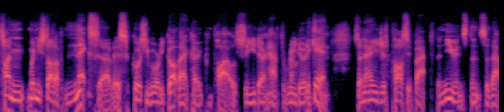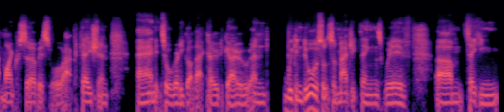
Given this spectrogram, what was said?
Time when you start up the next service, of course, you've already got that code compiled, so you don't have to redo it again. So now you just pass it back to the new instance of that microservice or application, and it's already got that code to go. And we can do all sorts of magic things with um, taking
